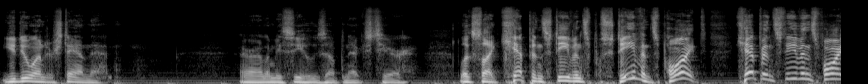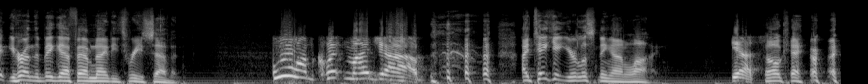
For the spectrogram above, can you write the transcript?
You do understand that. All right, let me see who's up next here. Looks like Kip and Stevens, Stevens Point. Kip and Stevens Point, you're on the Big FM 93.7. Ooh, I'm quitting my job. I take it you're listening online. Yes. Okay, all right.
